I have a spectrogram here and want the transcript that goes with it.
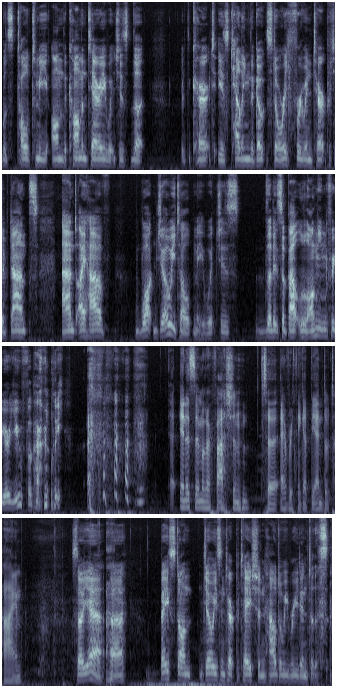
was told to me on the commentary, which is that Kurt is telling the goat story through interpretive dance, and I have what Joey told me, which is that it's about longing for your youth, apparently. In a similar fashion to everything at the end of time. So yeah, uh, based on Joey's interpretation, how do we read into this?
